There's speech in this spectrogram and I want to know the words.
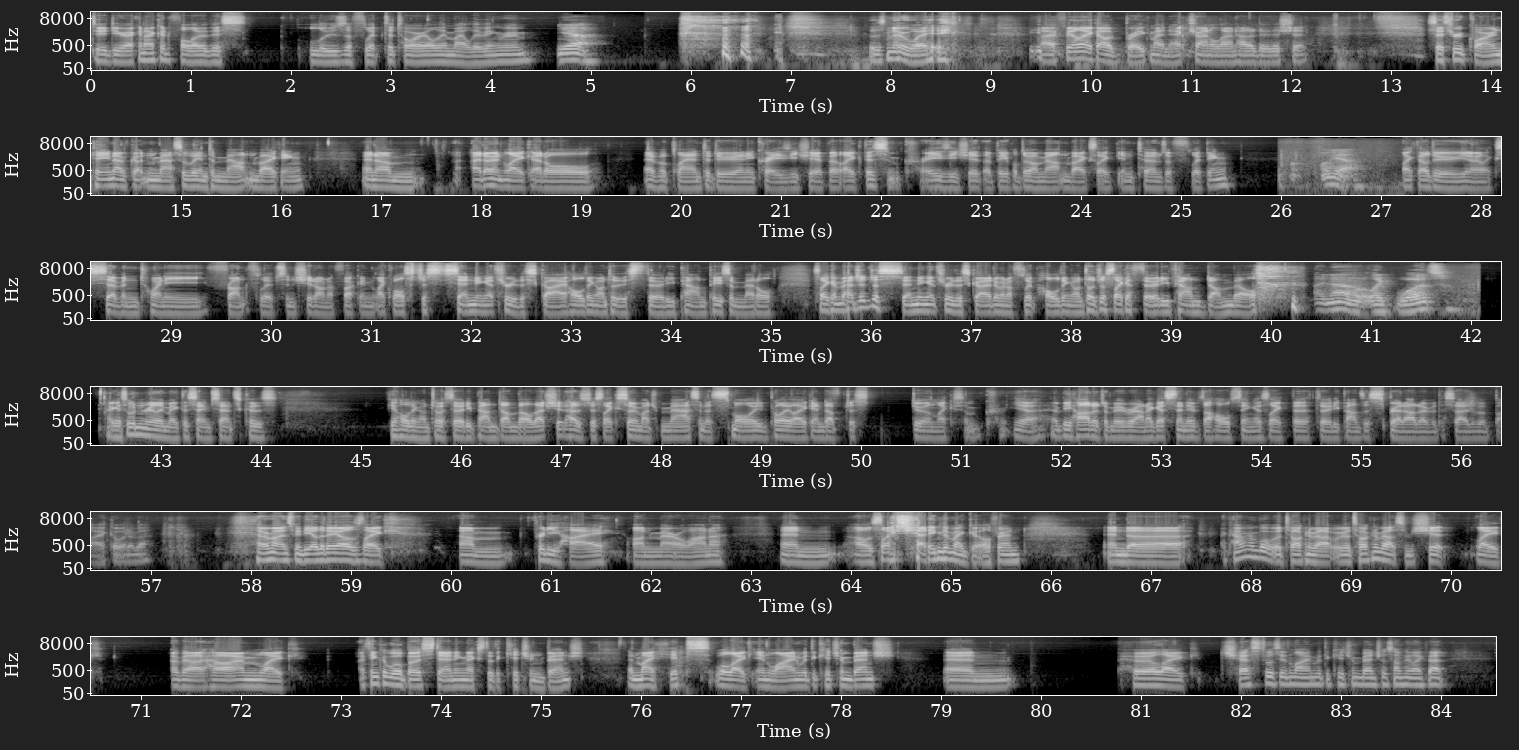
Dude, do you reckon I could follow this loser flip tutorial in my living room? Yeah. There's no way. I feel like I would break my neck trying to learn how to do this shit so through quarantine, I've gotten massively into mountain biking, and um, I don't like at all ever plan to do any crazy shit, but like there's some crazy shit that people do on mountain bikes, like in terms of flipping. Oh yeah. Like they'll do, you know, like 720 front flips and shit on a fucking like whilst just sending it through the sky, holding onto this 30 pound piece of metal. It's like imagine just sending it through the sky doing a flip holding onto just like a 30 pound dumbbell. I know. Like what? I guess it wouldn't really make the same sense because if you're holding onto a 30 pound dumbbell, that shit has just like so much mass and it's small. You'd probably like end up just doing like some, yeah, it'd be harder to move around, I guess, than if the whole thing is like the 30 pounds is spread out over the size of a bike or whatever. That reminds me, the other day I was like um, pretty high on marijuana and I was like chatting to my girlfriend and uh, I can't remember what we were talking about. We were talking about some shit like about how I'm like, I think we were both standing next to the kitchen bench, and my hips were like in line with the kitchen bench, and her like chest was in line with the kitchen bench or something like that.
